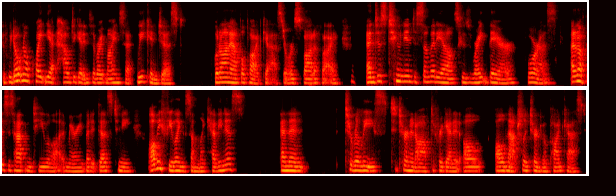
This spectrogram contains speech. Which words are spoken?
if we don't know quite yet how to get into the right mindset we can just put on apple podcast or spotify and just tune in to somebody else who's right there for us i don't know if this has happened to you a lot mary but it does to me i'll be feeling some like heaviness and then to release to turn it off to forget it i'll I'll naturally turn to a podcast.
